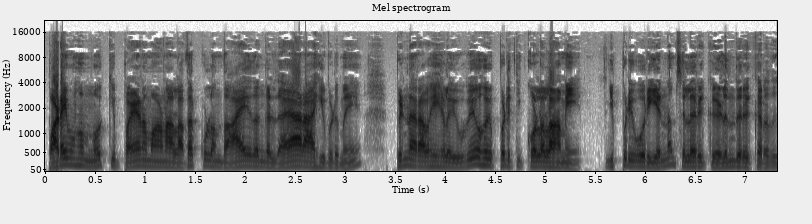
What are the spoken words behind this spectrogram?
படைமுகம் நோக்கி பயணமானால் அதற்குள் அந்த ஆயுதங்கள் தயாராகிவிடுமே பின்னர் அவைகளை உபயோகப்படுத்திக் கொள்ளலாமே. இப்படி ஒரு எண்ணம் சிலருக்கு எழுந்திருக்கிறது.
